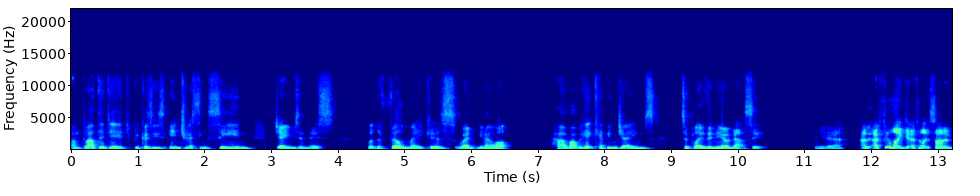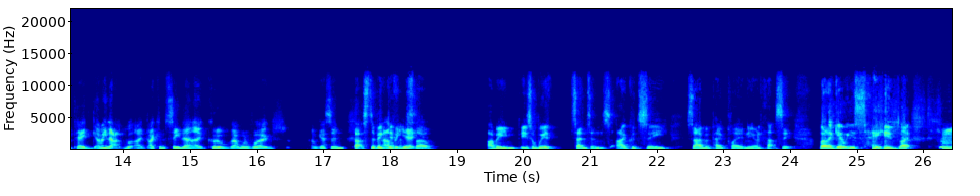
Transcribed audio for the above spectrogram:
I'm glad they did because it's interesting seeing James in this. But the filmmakers went, you know what? How about we get Kevin James to play the neo-Nazi? yeah, I, I feel like I feel like Simon Pegg. I mean, that I, I can see that. That could have that would have worked. I'm guessing. That's the big Uh, difference, yeah. though. I mean, it's a weird sentence. I could see Simon Pegg play a neo-Nazi, but I get what you're saying. Like, Hmm.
